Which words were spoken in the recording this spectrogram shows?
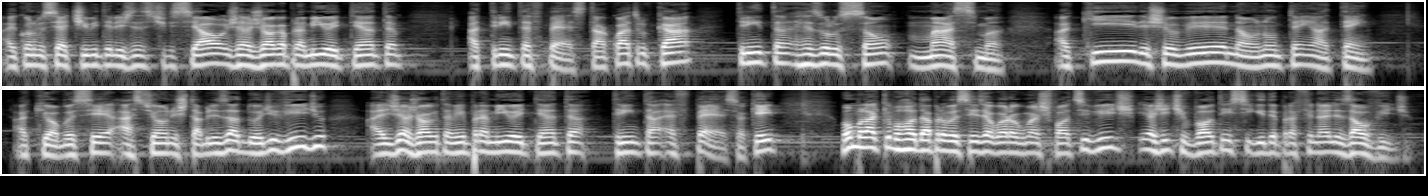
Aí quando você ativa inteligência artificial, já joga para 1080 a 30 FPS, tá? 4K, 30 resolução máxima. Aqui, deixa eu ver, não, não tem, ah, tem. Aqui, ó, você aciona o estabilizador de vídeo, aí já joga também para 1080, 30 FPS, ok? Vamos lá que eu vou rodar para vocês agora algumas fotos e vídeos e a gente volta em seguida para finalizar o vídeo.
